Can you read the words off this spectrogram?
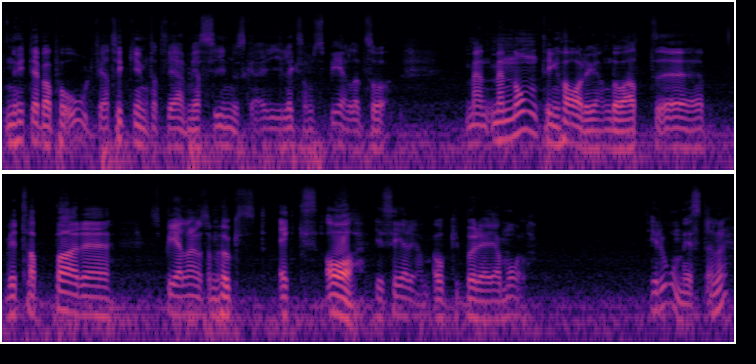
nu hittar jag bara på ord, för jag tycker inte att vi är mer cyniska i liksom spelet så. Men, men någonting har det ju ändå att eh, vi tappar eh, spelaren som högst XA i serien och börjar göra mål. Ironiskt, eller?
